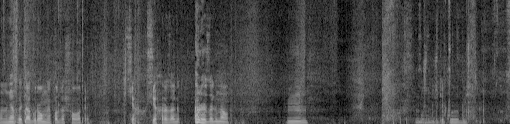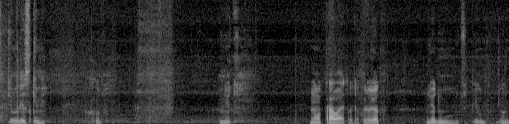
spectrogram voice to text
У меня какой-то огромный подошел опять. Всех, всех разог- разогнал. Может быть такое быть с пилорезками. Походу. Нет. Ну вот правая это у тебя клюет. Я думал, зацепил. дёрнул.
